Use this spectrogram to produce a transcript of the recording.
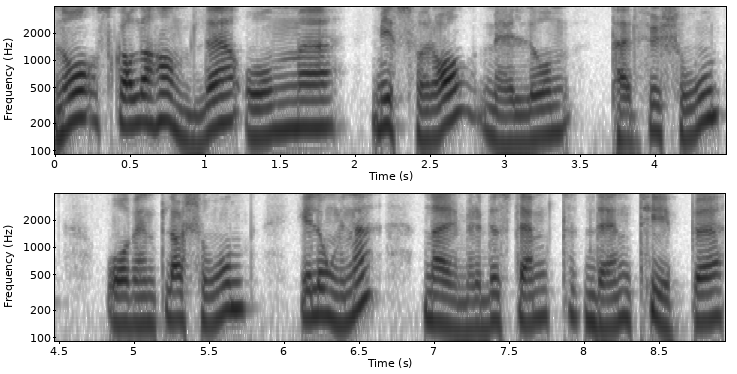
Nå skal det handle om eh, misforhold mellom perfusjon og ventilasjon i lungene. Nærmere bestemt den type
